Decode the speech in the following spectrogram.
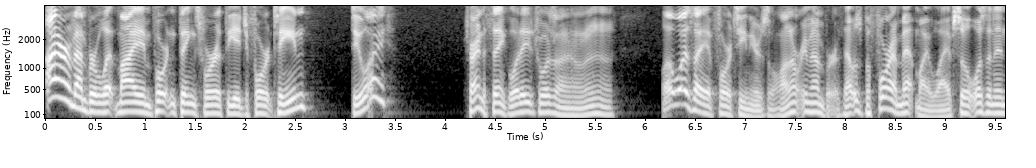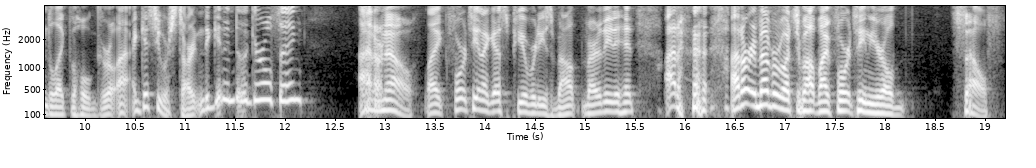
I remember what my important things were at the age of 14. Do I? Trying to think what age was I? What was I at 14 years old? I don't remember. That was before I met my wife, so it wasn't into like the whole girl. I guess you were starting to get into the girl thing. I don't know. Like 14, I guess puberty's about ready to hit. I don't, I don't remember much about my 14 year old self,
